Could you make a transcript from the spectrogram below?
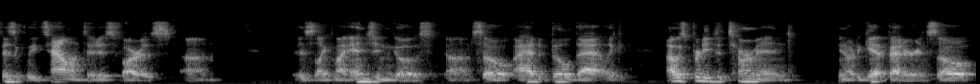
physically talented as far as um, as like my engine goes um, so i had to build that like i was pretty determined you know to get better and so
